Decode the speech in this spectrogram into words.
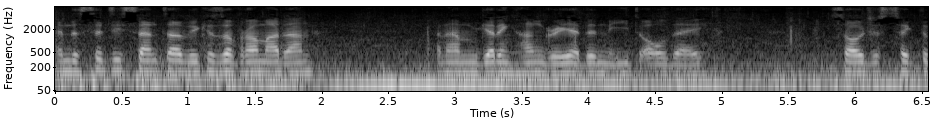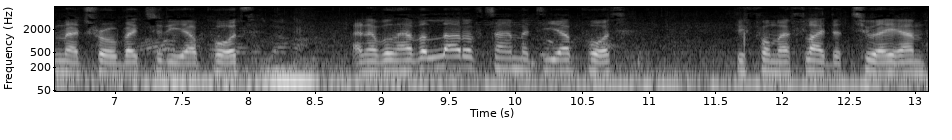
in the city center because of Ramadan and I'm getting hungry. I didn't eat all day. So I'll just take the metro back to the airport and I will have a lot of time at the airport before my flight at 2 a.m.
